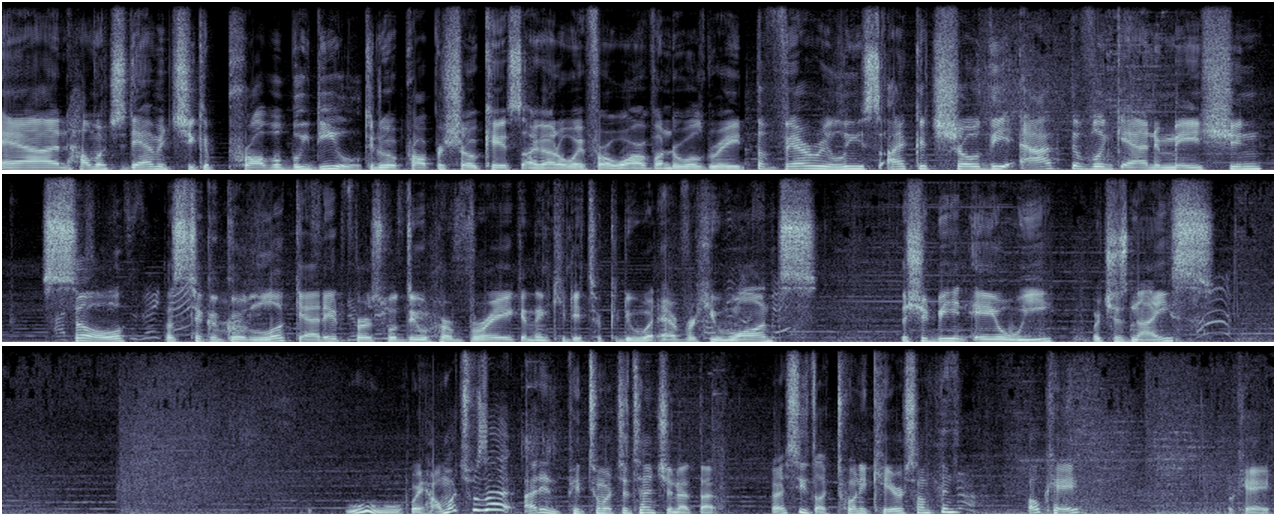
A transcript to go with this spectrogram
and how much damage she could probably deal. To do a proper showcase, I gotta wait for a War of Underworld raid. At the very least, I could show the active link animation so let's take a good look at it. First, we'll do her break, and then Kirito can do whatever he wants. This should be an AoE, which is nice. Ooh, wait, how much was that? I didn't pay too much attention at that. Did I see like 20k or something? Okay. Okay.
